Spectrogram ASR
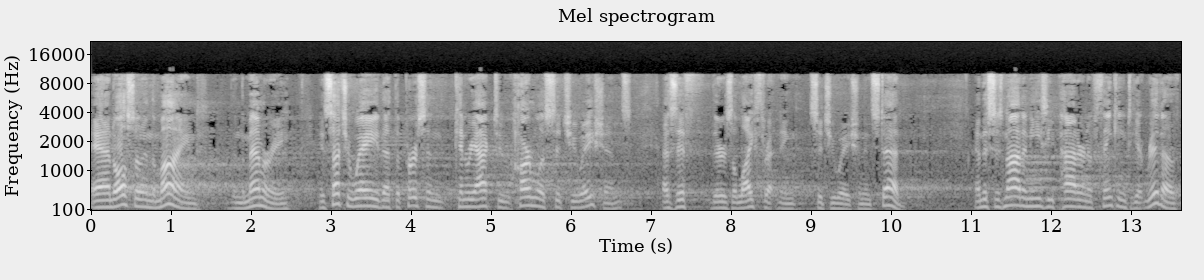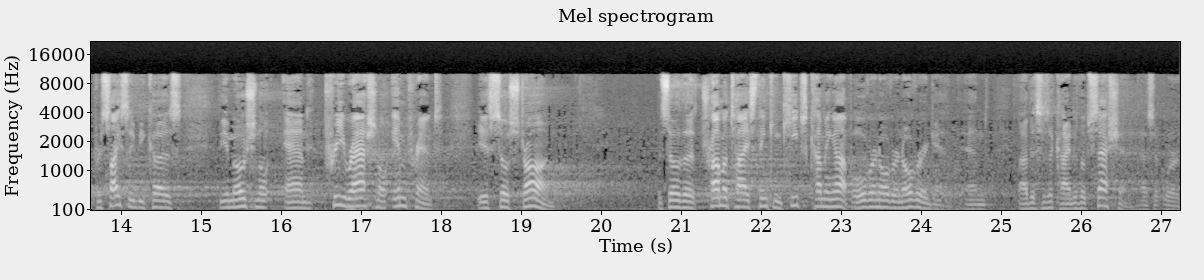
and also in the mind, in the memory, in such a way that the person can react to harmless situations as if there's a life threatening situation instead. And this is not an easy pattern of thinking to get rid of, precisely because the emotional and pre rational imprint is so strong. And so the traumatized thinking keeps coming up over and over and over again. And uh, this is a kind of obsession, as it were.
